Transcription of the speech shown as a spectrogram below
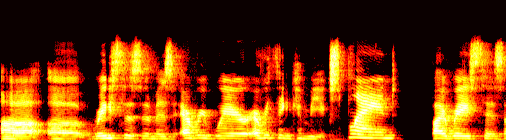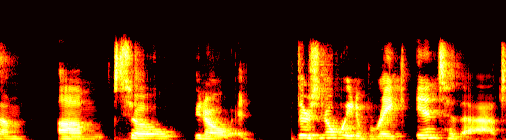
Uh, uh, racism is everywhere. Everything can be explained by racism. Um, so, you know, there's no way to break into that.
